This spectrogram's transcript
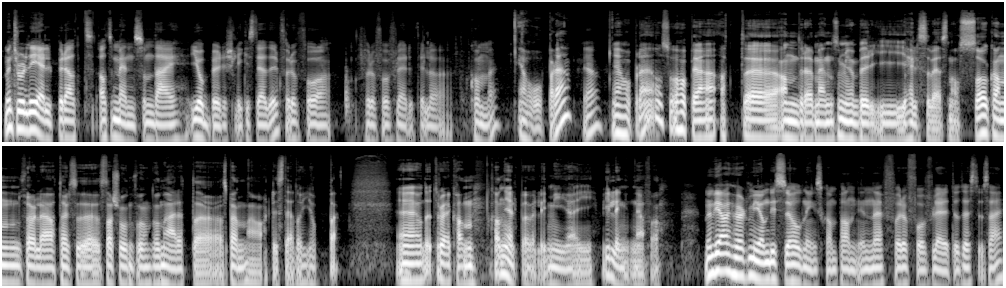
Men tror du det hjelper at, at, menn som deg jobber slike steder for å, få, for å få flere til å komme? Jeg håper det. Ja. Jeg håper det, Og så håper jeg at uh, andre menn som jobber i helsevesenet også, kan føle at helsestasjonen for ungdom er et uh, spennende og artig sted å jobbe. Uh, og det tror jeg kan, kan hjelpe veldig mye i, i lengden, iallfall. Men vi har hørt mye om disse holdningskampanjene for å få flere til å teste seg.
